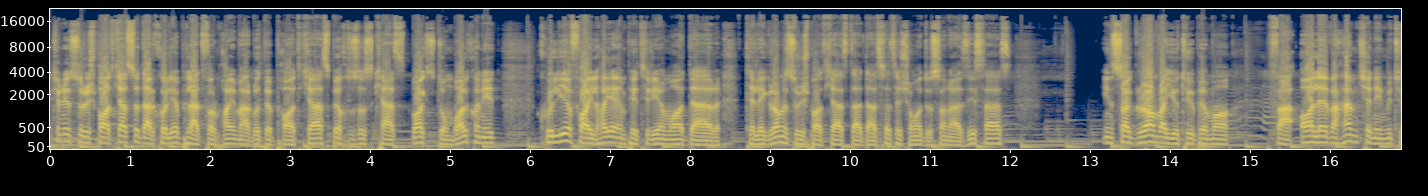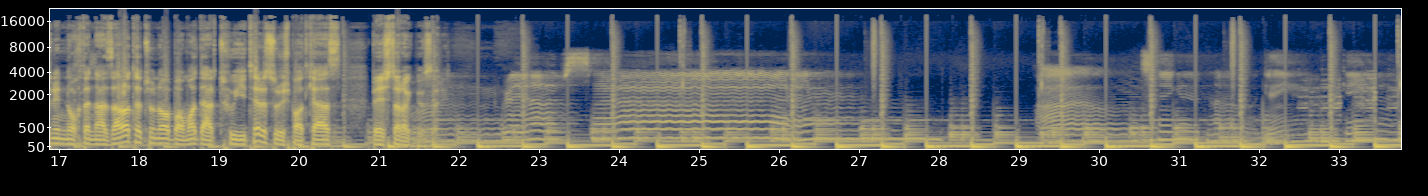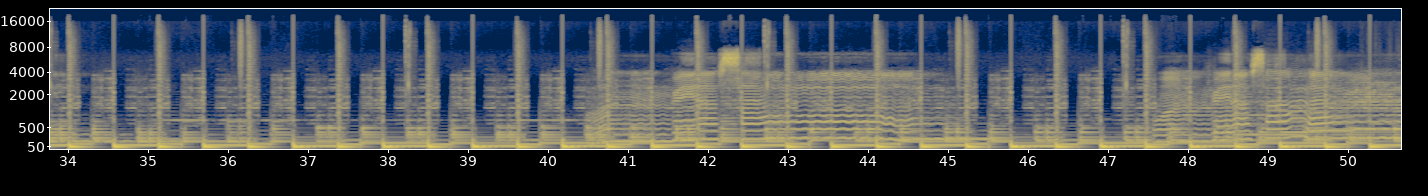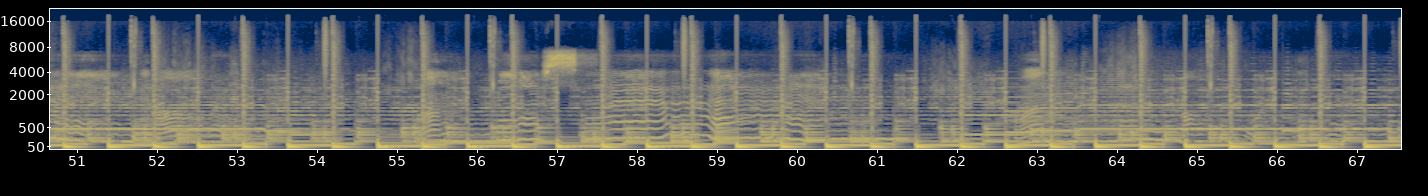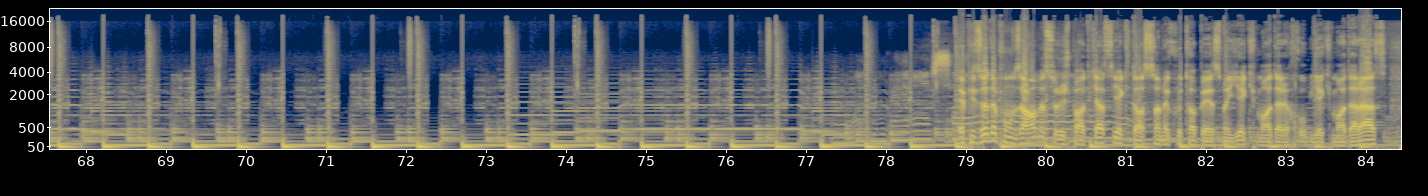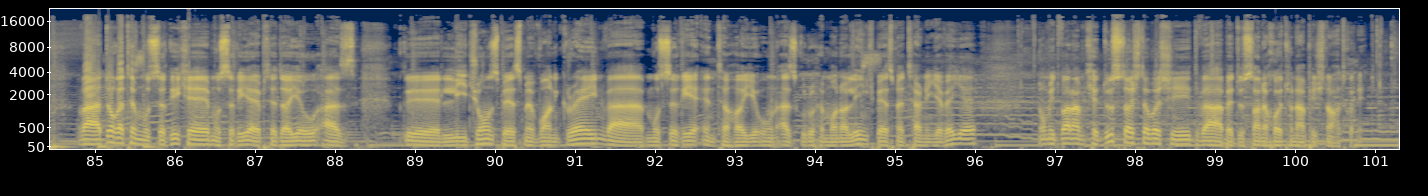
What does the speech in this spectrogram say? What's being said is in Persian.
می‌تونید سروش پادکست رو در کلیه پلتفرم های مربوط به پادکست به خصوص Castbox دنبال کنید. کلیه فایل های MP3 ما در تلگرام سروش پادکست در دسترس شما دوستان عزیز هست. اینستاگرام و یوتیوب ما فعاله و همچنین می‌تونید نقطه نظراتتون رو با ما در توییتر سروش پادکست به اشتراک بگذارید. اپیزود 15 سروش پادکست یک داستان کوتاه به اسم یک مادر خوب یک مادر است و دو قطع موسیقی که موسیقی ابتدایی او از لی جونز به اسم وان گرین و موسیقی انتهایی اون از گروه مونالینک به اسم ترنیوه امیدوارم که دوست داشته باشید و به دوستان خودتونم پیشنهاد کنید.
